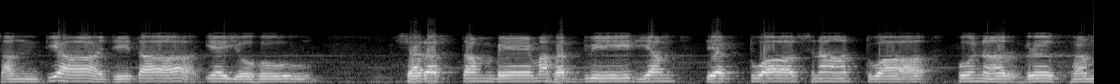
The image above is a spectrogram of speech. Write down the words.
सन्त्याजिता ययुः शरस्तम्बे महद्वीर्यं त्यक्त्वा स्नात्वा पुनर्गृहं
